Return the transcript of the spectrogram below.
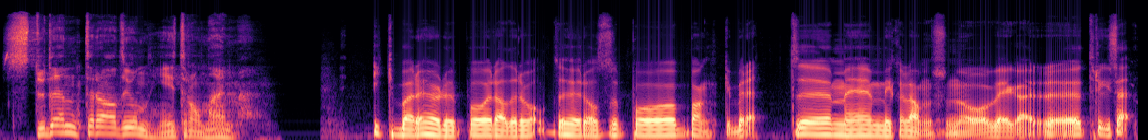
studentradioen i Trondheim. Ikke bare hører du på Radio Revolt, du hører også på Bankebrett eh, med Mikael Amundsen og Vegard eh, Tryggeseid.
